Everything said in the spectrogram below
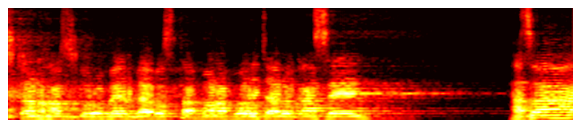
স্টোন হজ গ্রুপের ব্যবস্থাপনা পরিচালক আছে। হাজার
